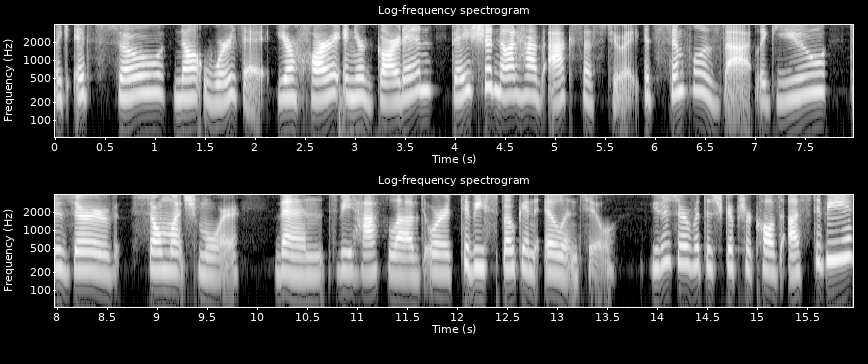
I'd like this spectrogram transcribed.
like it's so not worth it. Your heart and your garden, they should not have access to it. It's simple as that. Like you deserve so much more than to be half loved or to be spoken ill into. You deserve what the scripture calls us to be,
